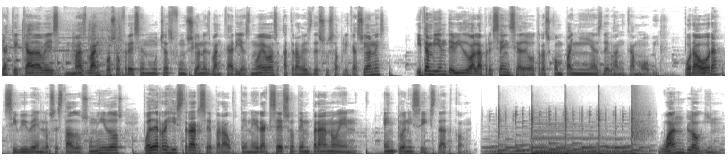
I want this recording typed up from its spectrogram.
ya que cada vez más bancos ofrecen muchas funciones bancarias nuevas a través de sus aplicaciones y también debido a la presencia de otras compañías de banca móvil. Por ahora, si vive en los Estados Unidos, puede registrarse para obtener acceso temprano en n26.com. OneBlogging,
